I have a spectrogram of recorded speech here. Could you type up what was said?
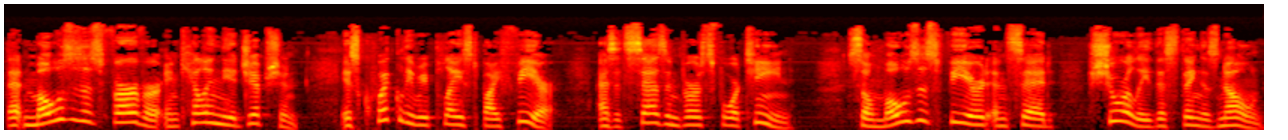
that Moses' fervor in killing the Egyptian is quickly replaced by fear, as it says in verse 14. So Moses feared and said, Surely this thing is known.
